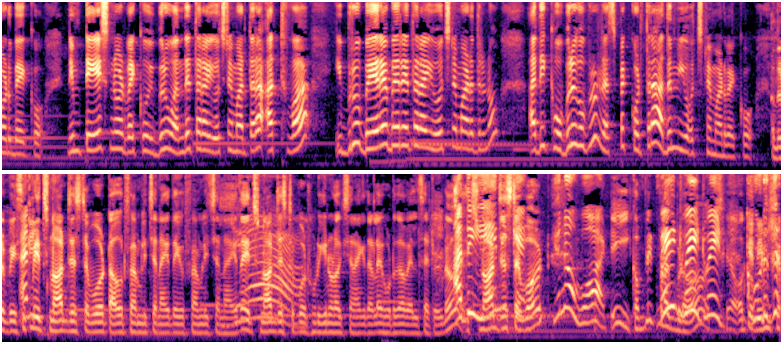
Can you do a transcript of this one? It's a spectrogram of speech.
ನೋಡಬೇಕು. ನಿಮ್ಮ ಟೇಸ್ಟ್ ನೋಡಬೇಕು. ಇಬ್ಬರು ಒಂದೇ ಥರ ಯೋಚನೆ ಮಾಡ್ತಾರೆ? ಅಥವಾ ಇಬ್ರು ಬೇರೆ ಬೇರೆ ತರ ಯೋಚನೆ ಮಾಡಿದ್ರು ಅದಕ್ಕೆ ಒಬ್ರಿಗೊಬ್ರು ರೆಸ್ಪೆಕ್ಟ್ ಕೊಡ್ತಾರೆ ಅದನ್ನ ಯೋಚನೆ ಮಾಡಬೇಕು. ಅಂದ್ರೆ basically it's not just about ಅವ್ರ ಫ್ಯಾಮಿಲಿ ಚೆನ್ನಾಗಿದೆ ಇವ್ರ ಫ್ಯಾಮಿಲಿ ಚೆನ್ನಾಗಿದೆ ಇಟ್ಸ್ ನಾಟ್ ಜಸ್ಟ್ ಅಬೌಟ್ ಹುಡುಗಿ ನೋಡಕ್ ಚೆನ್ನಾಗಿದ್ದಾಳೆ ಹುಡುಗ well settled it's not just about you know what ಈ complete wait wait wait okay ಹುಡುಗ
